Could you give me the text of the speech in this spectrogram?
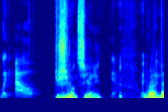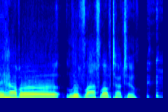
Like out. just you don't see any. Yeah. When they have a live, laugh, love tattoo. Mhm.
